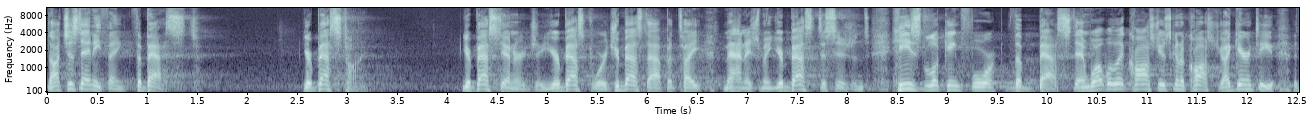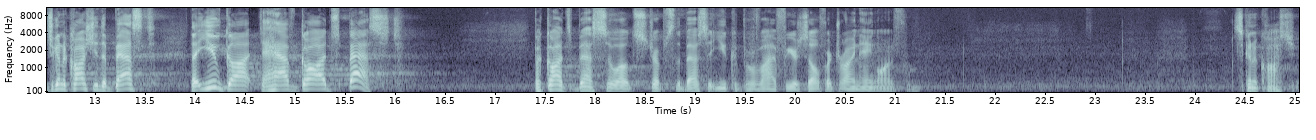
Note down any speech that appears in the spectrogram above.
Not just anything, the best. Your best time your best energy, your best words, your best appetite management, your best decisions. He's looking for the best. And what will it cost you? It's going to cost you. I guarantee you. It's going to cost you the best that you've got to have God's best. But God's best so outstrips the best that you could provide for yourself or try and hang on for. It's going to cost you.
